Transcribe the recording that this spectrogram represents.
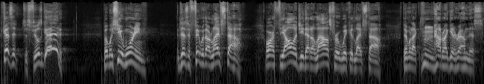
because it just feels good. But when we see a warning, it doesn't fit with our lifestyle or our theology that allows for a wicked lifestyle. Then we're like, hmm, how do I get around this?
